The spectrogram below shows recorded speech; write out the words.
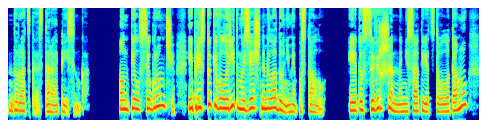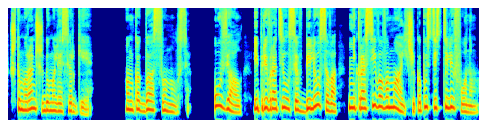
Дурацкая старая песенка. Он пел все громче и пристукивал ритм изящными ладонями по столу. И это совершенно не соответствовало тому, что мы раньше думали о Сергее. Он как бы осунулся, увял и превратился в белесого, некрасивого мальчика, пусть и с телефоном.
